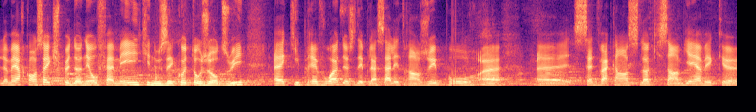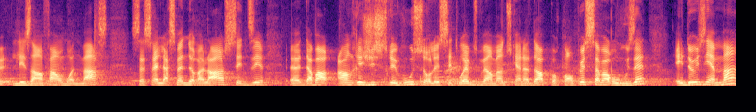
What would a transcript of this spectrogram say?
Le meilleur conseil que je peux donner aux familles qui nous écoutent aujourd'hui, euh, qui prévoient de se déplacer à l'étranger pour euh, euh, cette vacance-là qui s'en vient avec les enfants au mois de mars, ce serait la semaine de relâche, c'est de dire d'abord, enregistrez-vous sur le site Web du gouvernement du Canada pour qu'on puisse savoir où vous êtes. Et deuxièmement,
